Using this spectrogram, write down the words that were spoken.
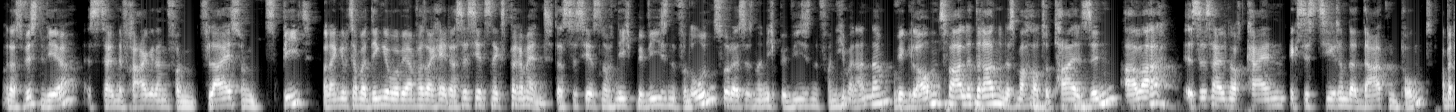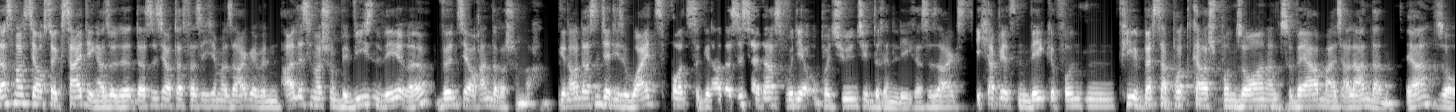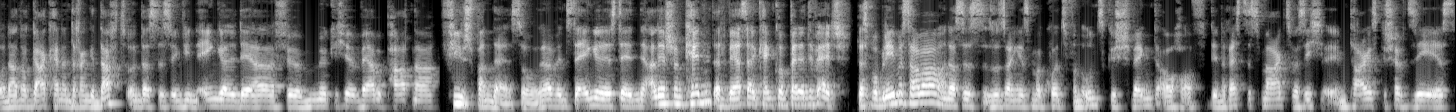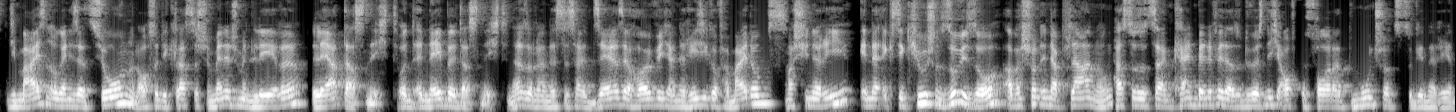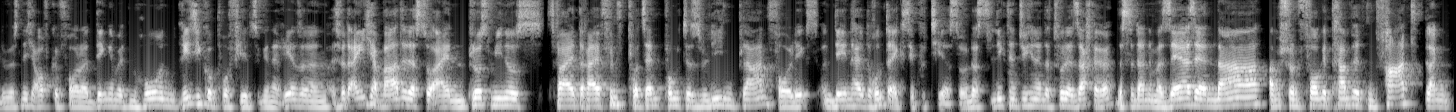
und das wissen wir. Es ist halt eine Frage dann von Fleiß und Speed. Und dann gibt es aber Dinge, wo wir einfach sagen, hey, das ist jetzt ein Experiment. Das ist jetzt noch nicht bewiesen von uns oder es ist noch nicht bewiesen von jemand anderem. Wir glauben zwar alle dran und das macht auch total Sinn, aber es ist halt noch kein existierender Datenpunkt. Aber das macht es ja auch so exciting. Also das ist ja auch das, was ich immer sage. Wenn alles immer schon bewiesen wäre, würden es ja auch andere schon machen. Genau das sind ja diese White Spots. Genau das ist ja das, wo die Opportunity drin liegt. Dass du sagst, ich habe jetzt einen Weg gefunden, viel besser Podcast-Sponsoren anzuwerben als alle anderen. Ja, so. Und da hat noch gar keiner dran gedacht und das ist irgendwie ein Engel, der für mögliche Werbepartner viel spannender ist. So, ja, wenn es der Engel ist, den alle schon kennen, dann wäre es halt kein Competitive Edge. Das Problem ist aber, und das ist sozusagen jetzt mal kurz von uns geschwenkt, auch auf den Rest des Markts, was ich im Tagesgeschäft sehe, ist, die meisten Organisationen und auch so die klassische Managementlehre lehrt das nicht und enabled das nicht, ne, sondern es ist halt sehr, sehr häufig eine Risikovermeidungsmaschinerie. In der Execution sowieso, aber schon in der Planung hast du sozusagen keinen Benefit. Also du wirst nicht aufgefordert, Moonshots zu generieren. Du wirst nicht aufgefordert, Dinge mit einem hohen hohen Risikoprofil zu generieren, sondern es wird eigentlich erwartet, dass du einen plus minus zwei, drei, fünf Prozentpunkte soliden Plan vorlegst und den halt runter exekutierst. Und das liegt natürlich in der Natur der Sache, dass du dann immer sehr, sehr nah am schon vorgetrampelten Pfad lang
